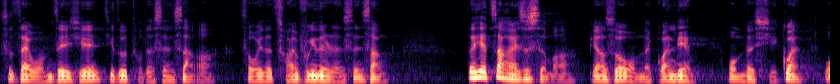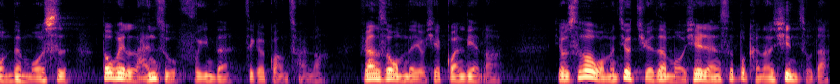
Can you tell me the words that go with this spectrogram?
是在我们这些基督徒的身上啊，所谓的传福音的人身上。那些障碍是什么？比方说我们的观念、我们的习惯、我们的模式，都会拦阻福音的这个广传啊。比方说我们的有些观念啊，有时候我们就觉得某些人是不可能信主的，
